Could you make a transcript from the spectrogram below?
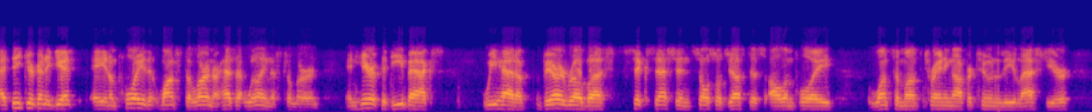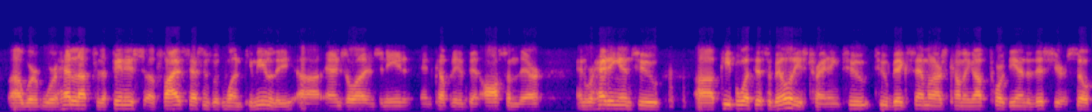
I think you're going to get a, an employee that wants to learn or has that willingness to learn. And here at the D-backs, we had a very robust six session social justice all employee once a month training opportunity last year. Uh, we're, we're headed up to the finish of five sessions with one community. Uh, Angela and Janine and company have been awesome there. And we're heading into uh, people with disabilities training, two, two big seminars coming up toward the end of this year. So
